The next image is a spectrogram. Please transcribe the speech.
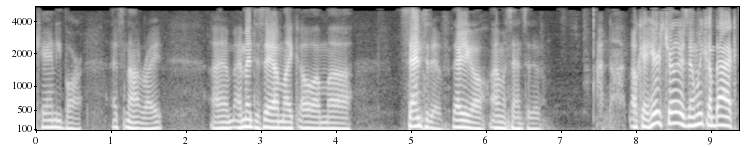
candy bar. That's not right. Um, I meant to say I'm like oh I'm uh, sensitive. There you go. I'm a sensitive. I'm not. Okay, here's trailers. Then we come back.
